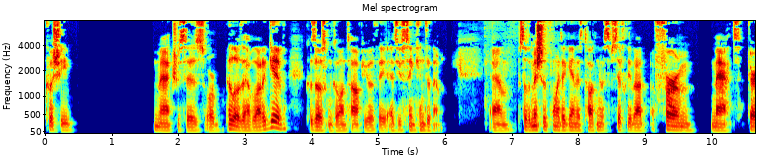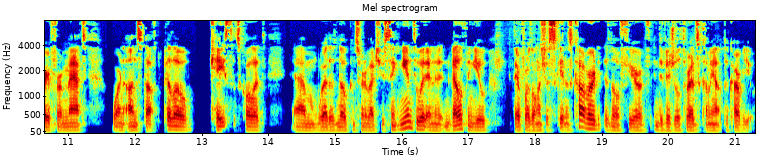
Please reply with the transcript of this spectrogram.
cushy mattresses or pillows that have a lot of give because those can go on top of you as, they, as you sink into them. Um, so the Mishnah's point again is talking specifically about a firm mat, very firm mat, or an unstuffed pillow case, let's call it, um, where there's no concern about you sinking into it and it enveloping you. Therefore, as long as your skin is covered, there's no fear of individual threads coming out to cover you.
